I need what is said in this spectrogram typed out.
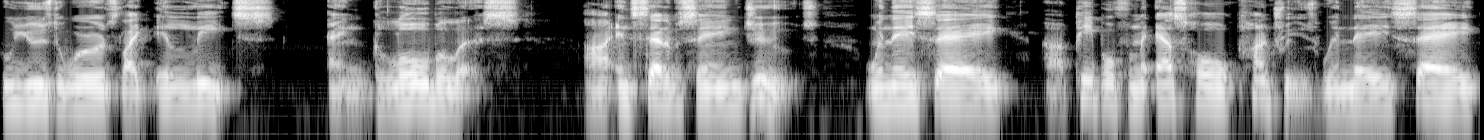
who use the words like elites and globalists uh, instead of saying Jews, when they say uh, people from S-hole countries, when they say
